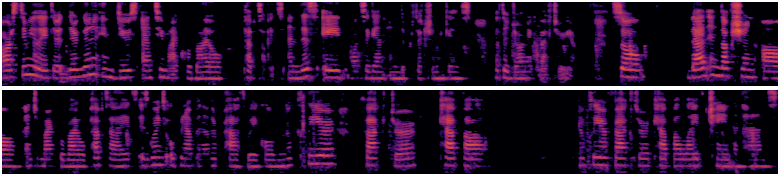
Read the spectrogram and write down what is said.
are stimulated, they're going to induce antimicrobial peptides. And this aid, once again, in the protection against pathogenic bacteria. So that induction of antimicrobial peptides is going to open up another pathway called nuclear factor kappa nuclear factor kappa light chain enhanced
